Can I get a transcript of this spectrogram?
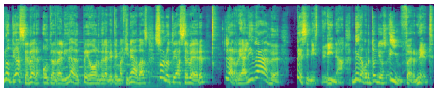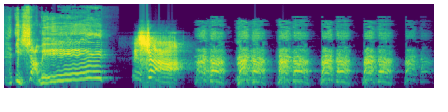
no te hace ver otra realidad peor de la que te imaginabas, solo te hace ver la realidad. Pesimistilina, de Laboratorios Infernet. Y llame... ¡Ya! ¡Mata! ¡Mata! ¡Mata! ¡Mata! ¡Mata! ¡Mata!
